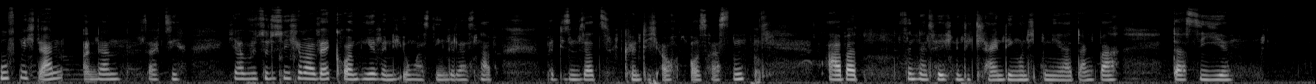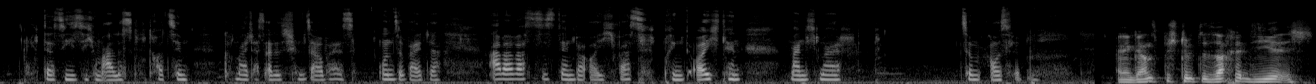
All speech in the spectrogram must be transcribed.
ruft mich dann und dann sagt sie, ja, willst du das nicht immer wegräumen hier, wenn ich irgendwas liegen gelassen habe? Bei diesem Satz könnte ich auch ausrasten. Aber das sind natürlich nur die kleinen Dinge und ich bin ihr ja dankbar, dass sie, dass sie sich um alles trotzdem kümmert, dass alles schön sauber ist und so weiter. Aber was ist denn bei euch? Was bringt euch denn manchmal zum Ausflippen. Eine ganz bestimmte Sache, die ich,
